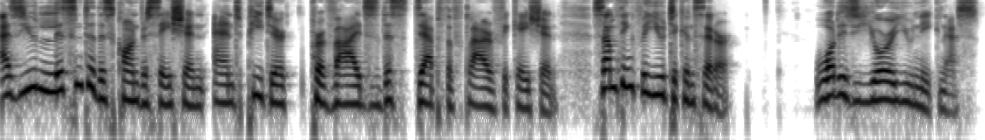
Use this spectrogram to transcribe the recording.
As you listen to this conversation and Peter provides this depth of clarification, something for you to consider. What is your uniqueness?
